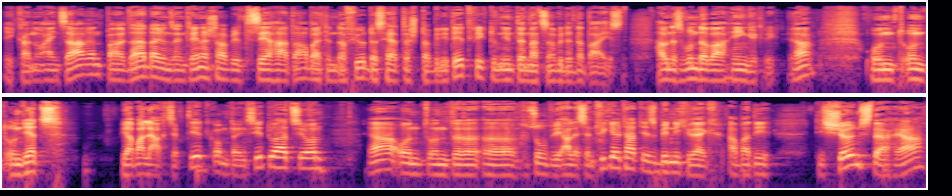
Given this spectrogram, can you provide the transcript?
ich kann nur eins sagen, Paul Dardai und sein Trainerstab wird sehr hart arbeiten dafür, dass Hertha Stabilität kriegt und international wieder dabei ist. Haben das wunderbar hingekriegt, ja? Und, und, und jetzt, wir haben alle akzeptiert, kommt eine Situation, ja, und, und äh, äh so wie alles entwickelt hat, jetzt bin ich weg. Aber die, die schönste, ja,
